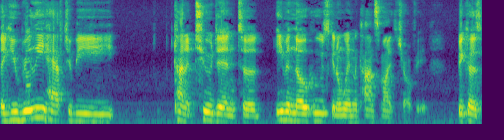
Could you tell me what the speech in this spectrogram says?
like you really have to be kind of tuned in to even know who's going to win the Conn Smythe Trophy because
